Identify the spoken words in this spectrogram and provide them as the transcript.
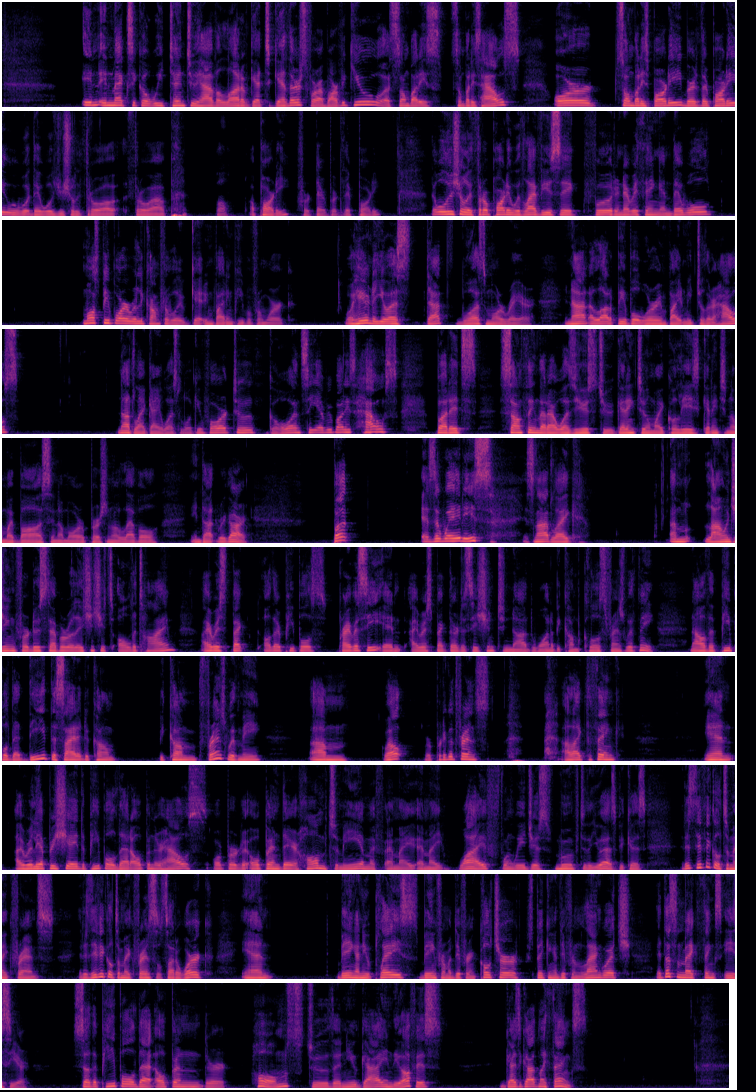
in in Mexico we tend to have a lot of get-togethers for a barbecue at somebody's somebody's house or somebody's party, birthday party. They will usually throw a, throw up well a party for their birthday party. They will usually throw a party with live music, food, and everything, and they will. Most people are really comfortable get inviting people from work. Well, here in the U.S., that was more rare. Not a lot of people were inviting me to their house not like I was looking forward to go and see everybody's house, but it's something that I was used to getting to know my colleagues, getting to know my boss in a more personal level in that regard. But it's the way it is. It's not like I'm lounging for those type of relationships all the time. I respect other people's privacy and I respect their decision to not want to become close friends with me. Now, the people that did decided to come become friends with me, um, well, we're pretty good friends. I like to think. And I really appreciate the people that open their house or open their home to me and my, and my and my wife when we just moved to the US because it is difficult to make friends. It is difficult to make friends outside of work and being a new place, being from a different culture, speaking a different language, it doesn't make things easier. So the people that open their homes to the new guy in the office, you guys got my thanks.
